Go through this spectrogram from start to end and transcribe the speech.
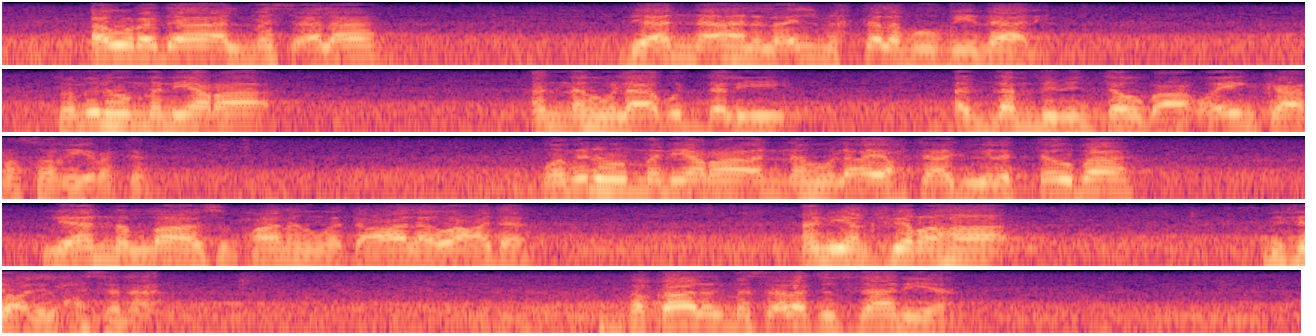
أورد المسألة بأن أهل العلم اختلفوا في ذلك. فمنهم من يرى أنه لا بد للذنب من توبة وإن كان صغيرة. ومنهم من يرى أنه لا يحتاج إلى التوبة لأن الله سبحانه وتعالى وعد أن يغفرها بفعل الحسنات. فقال المسألة الثانية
